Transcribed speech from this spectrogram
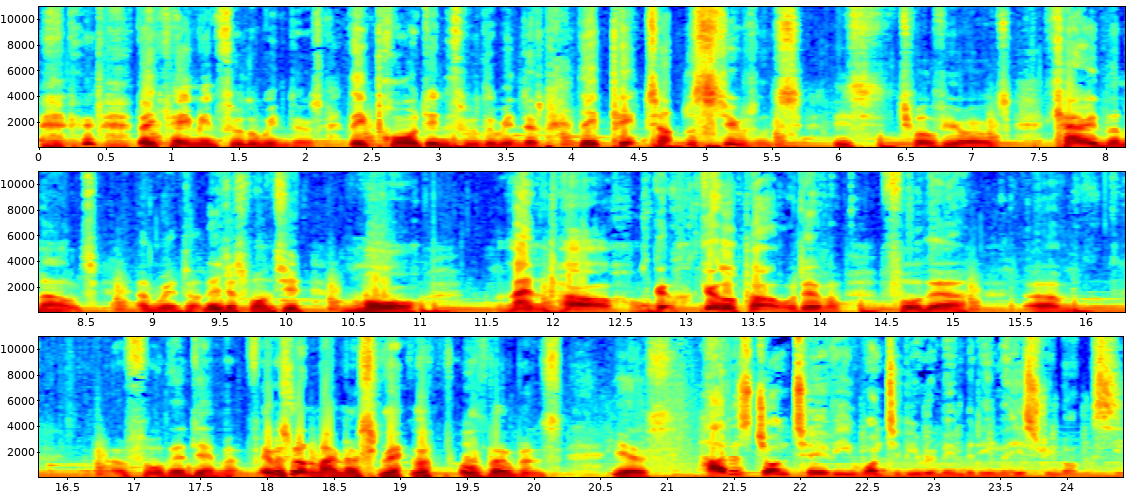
they came in through the windows. They poured in through the windows. They picked up the students, these 12 year olds, carried them out, and went on. They just wanted more manpower or girl power, whatever, for their. Um, for their demo. It was one of my most memorable moments, yes. How does John Turvey want to be remembered in the history books?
